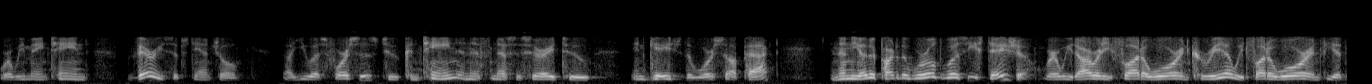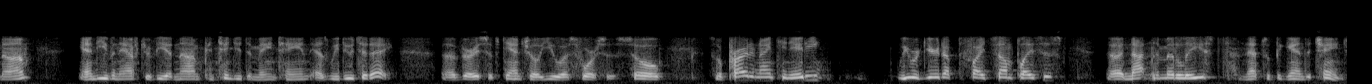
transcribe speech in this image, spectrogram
where we maintained very substantial uh, U.S. forces to contain and, if necessary, to engage the Warsaw Pact. And then the other part of the world was East Asia, where we'd already fought a war in Korea, we'd fought a war in Vietnam, and even after Vietnam, continued to maintain, as we do today, uh, very substantial U.S. forces. So, so prior to 1980, we were geared up to fight some places, uh, not in the Middle East, and that's what began to change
